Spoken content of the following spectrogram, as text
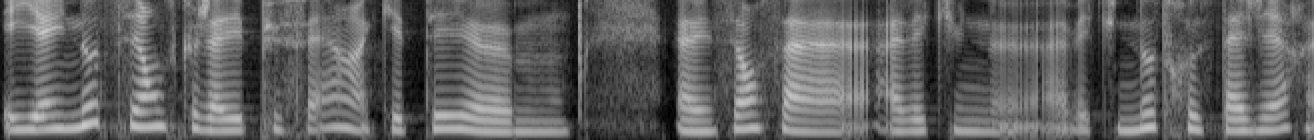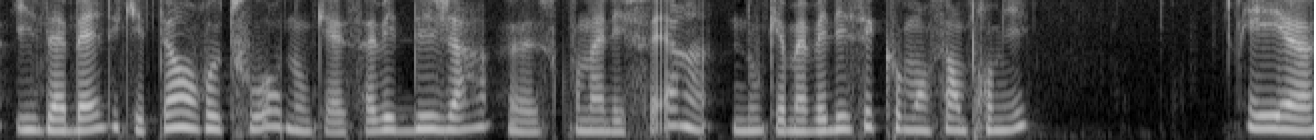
Et il y a une autre séance que j'avais pu faire qui était euh, une séance avec, une, avec une autre stagiaire, Isabelle, qui était en retour. Donc elle savait déjà euh, ce qu'on allait faire. Donc elle m'avait laissé commencer en premier. Et euh,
